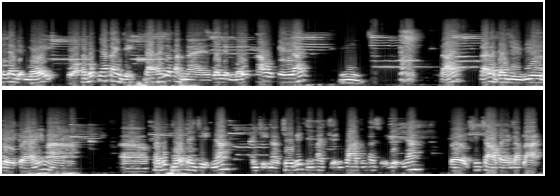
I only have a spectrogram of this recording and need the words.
cái giao diện mới của Facebook nhé các anh chị. Đã thấy cái phần này giao diện mới khá ok đấy. Ừ. đấy đấy là giao review về cái mà à, Facebook mới cho anh chị nhé anh chị nào chưa biết chúng ta chuyển qua chúng ta sử dụng nhé rồi xin chào và hẹn gặp lại.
